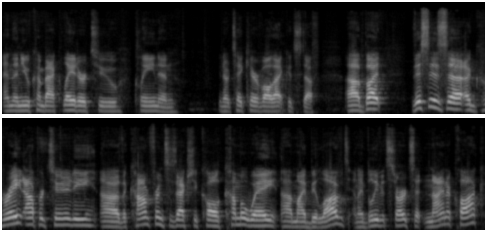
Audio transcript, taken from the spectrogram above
and then you come back later to clean and you know take care of all that good stuff. Uh, but this is a, great opportunity. Uh, the conference is actually called Come Away, uh, My Beloved, and I believe it starts at 9 o'clock.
